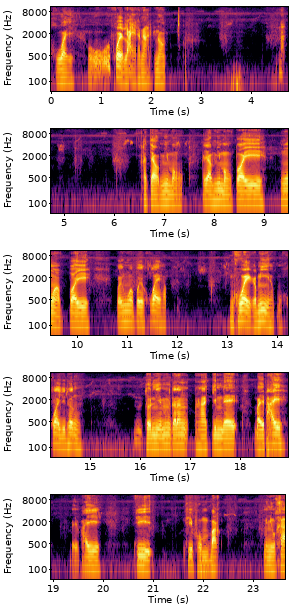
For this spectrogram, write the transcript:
ควาย โอ้ยควายหลายขนาดพี่น้องนะเขาเจ้ามีหมองเขาเจ้ามีหมองปล่อยงัวปล่อยปล่อยงัวปล่อยควายครับควายก็มีครับควายอยู่เทิงตัวนี้มันกำลังหากินได้ใบไผ่ใบไผ่ที่ที่ผมบัก มันอยู่ค่า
